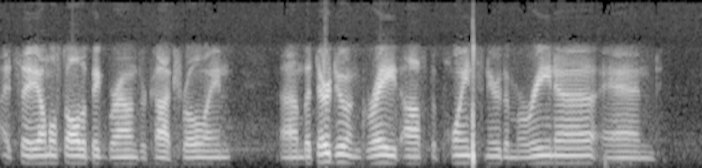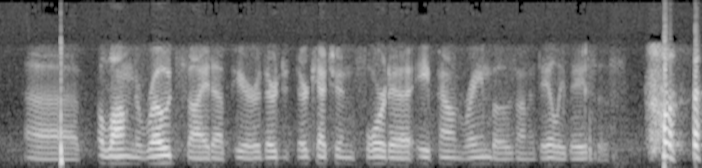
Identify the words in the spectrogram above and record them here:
I'd say almost all the big browns are caught trolling, um, but they're doing great off the points near the marina and uh, along the roadside up here. They're they're catching four to eight pound rainbows on a daily basis.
